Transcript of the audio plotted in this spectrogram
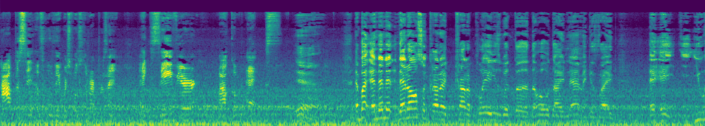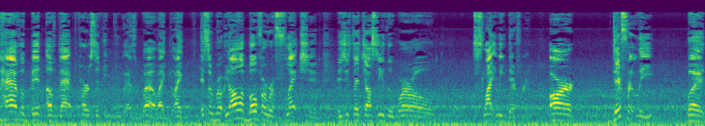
opposite of who they were supposed to represent Xavier, Malcolm X. Yeah. And but and then it, that also kind of kind of plays with the the whole dynamic is like it, it, you have a bit of that person in you as well. Like like it's a y'all are both a reflection. It's just that y'all see the world slightly different or differently, but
